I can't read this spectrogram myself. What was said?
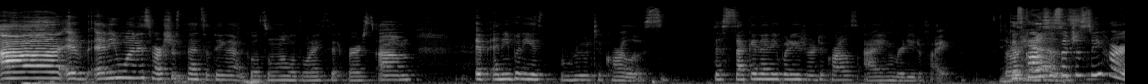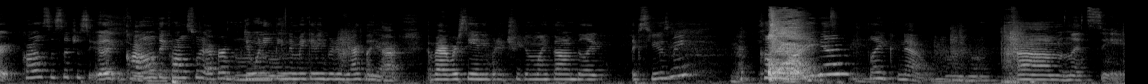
uh, if anyone is harsh with pets, I think that goes along with what I said first. Um, if anybody is rude to Carlos, the second anybody is rude to Carlos, I am ready to fight. Because Carlos is such a sweetheart. Carlos is such a sweet. Like, I don't think Carlos would ever do anything to make anybody react like Yeah. that. If I ever see anybody treat him like that, I'd be like, "Excuse me, come by again?" Like, no. Mhm. Um, let's see.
